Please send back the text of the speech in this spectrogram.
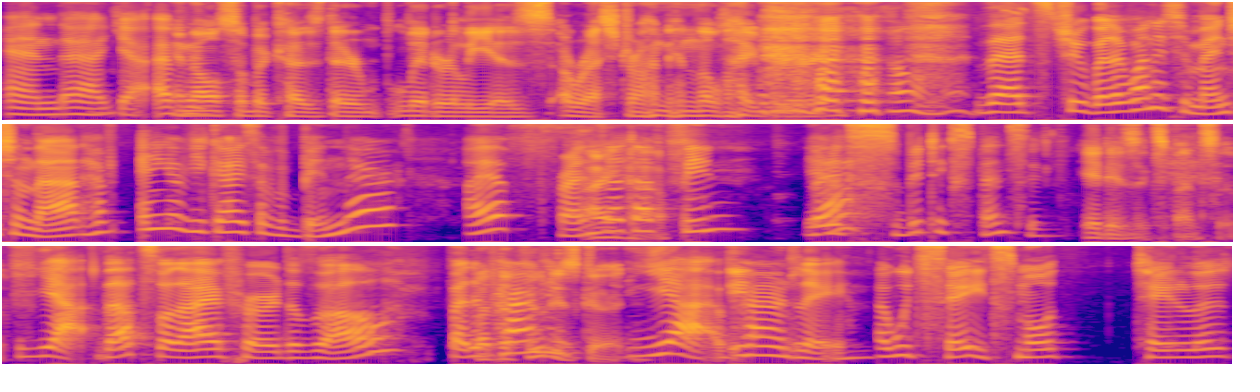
And uh, yeah, every, And also because there literally is a restaurant in the library. Oh, that's true. But I wanted to mention that. Have any of you guys ever been there? I have friends I that have, have. been. Yeah? But it's a bit expensive. it is expensive. Yeah, that's what I've heard as well. But, But the food apparently, is good. Yeah, apparently. I would say it's more tailored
